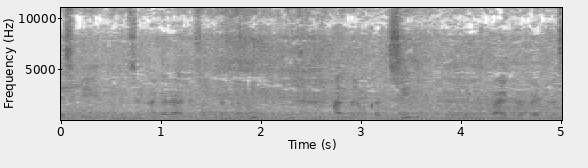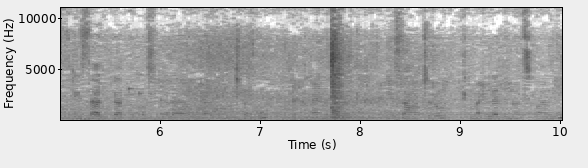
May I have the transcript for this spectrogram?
ఎస్పీ అందరం కలిసి ఆ, పాయకపేటలో సార్ సాధికారత కోసం ర్యాలీ నిర్వహించాము అండ్ ఈ సంవత్సరం మహిళా దినోత్సవాన్ని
